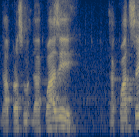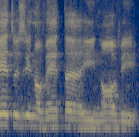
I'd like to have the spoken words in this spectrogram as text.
dá próxima, dá quase dá 499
